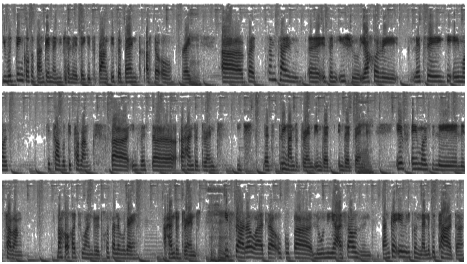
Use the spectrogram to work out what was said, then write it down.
You would think okay banka e nang tšhelete it's bank it's a bank after all right? Mm. uh, but sometimes uh, it's an issue. Ya gore let's say ke amos ke thabo ke thabang ba invest a hundred rand each. That's 300 rand in that in that bank. Mm. if amos le le thabang ba goga 200 go sala bokae a hundred rand. Mm-hmm. if sara wa tla o kopa loan ya a thousand banka eo e tlo nna le bothata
